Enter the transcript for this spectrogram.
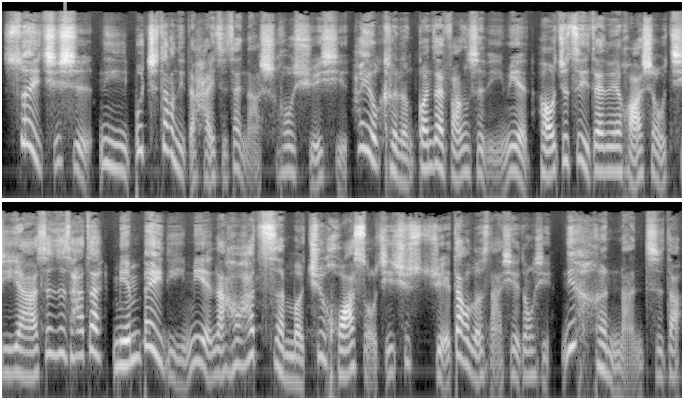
所以，其实你不知道你的孩子在哪时候学习，他有可能关在房子里面，好，就自己在那边划手机呀、啊，甚至他在棉被里面，然后他怎么去划手机，去学到了哪些东西，你很难知道。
